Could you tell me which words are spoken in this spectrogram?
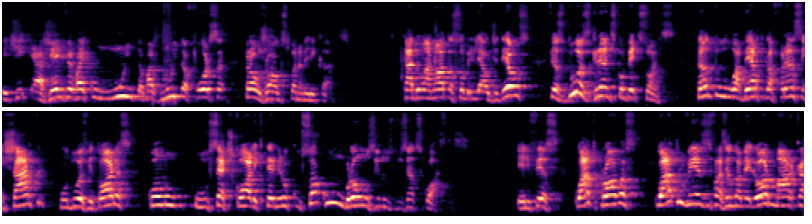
E a Jennifer vai com muita, mas muita força para os Jogos Pan-Americanos. Cabe uma nota sobre Léo de Deus, fez duas grandes competições, tanto o Aberto da França em Chartres, com duas vitórias, como o Sete Cole, que terminou só com um bronze nos 200 costas. Ele fez quatro provas, quatro vezes fazendo a melhor marca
